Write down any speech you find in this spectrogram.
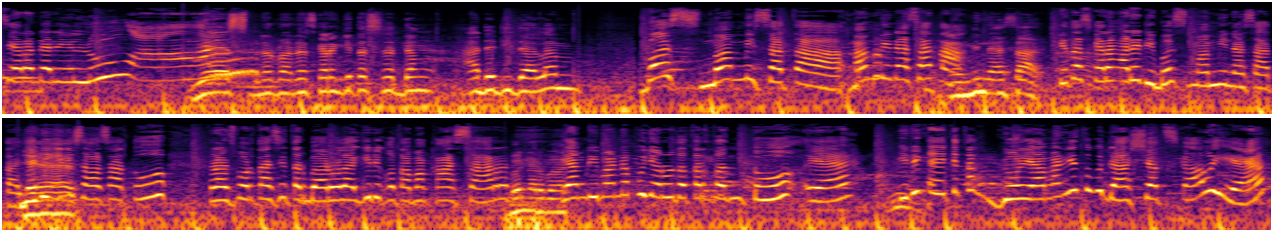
siaran dari luar. Yes, benar benar. Dan sekarang kita sedang ada di dalam Bus Mami Sata, Mami Nasata. Minasat. Kita sekarang ada di bus Mami Nasata. Jadi Yes. ini salah satu transportasi terbaru lagi di Kota Makassar. Benar banget. Yang di mana punya rute tertentu ya. Ini kayak kita goyangannya tuh dahsyat sekali ya.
